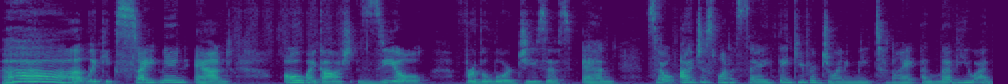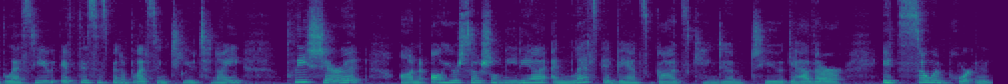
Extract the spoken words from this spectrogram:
ah, like excitement and oh my gosh, zeal for the Lord Jesus. And so I just want to say thank you for joining me tonight. I love you. I bless you. If this has been a blessing to you tonight, please share it on all your social media and let's advance God's kingdom together. It's so important.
